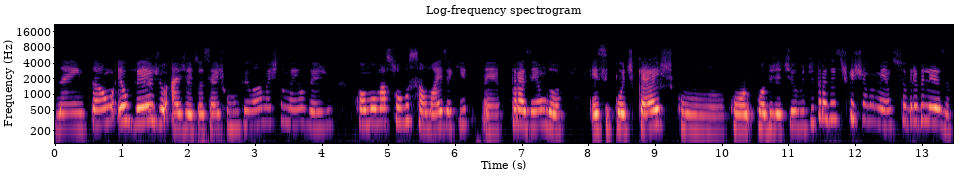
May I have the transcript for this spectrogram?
né? Então eu vejo as redes sociais como um vilão, mas também eu vejo como uma solução. Nós aqui é, trazendo esse podcast com, com, com o objetivo de trazer esses questionamentos sobre a beleza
